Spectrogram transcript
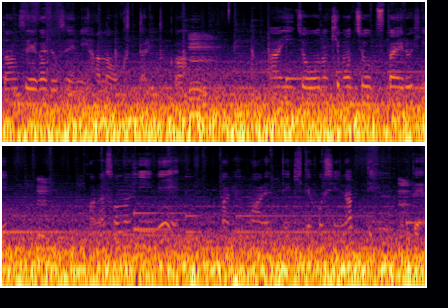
男性が女性に花を送ったりとかう、ん。愛情の気持ちを伝える日。うん。だからその日にやっぱり生まれてきてほしいなっていうので、こ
